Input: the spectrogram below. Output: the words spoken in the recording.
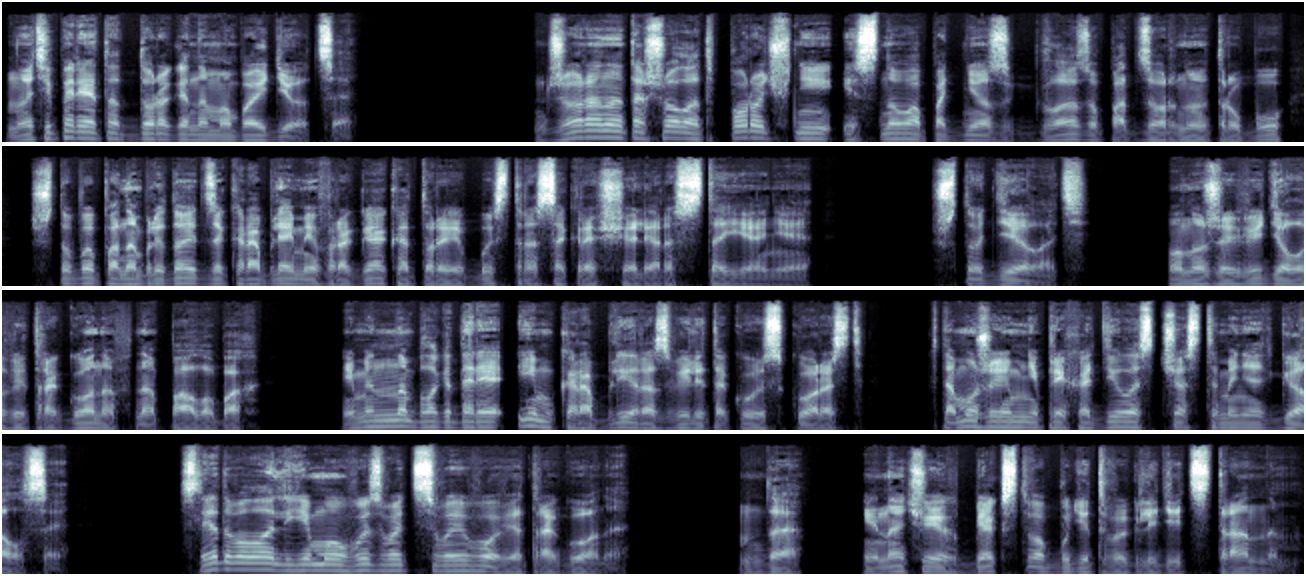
«Но теперь это дорого нам обойдется. Джоран отошел от поручней и снова поднес к глазу подзорную трубу, чтобы понаблюдать за кораблями врага, которые быстро сокращали расстояние. Что делать? Он уже видел ветрогонов на палубах. Именно благодаря им корабли развили такую скорость. К тому же им не приходилось часто менять галсы. Следовало ли ему вызвать своего ветрогона? Да, иначе их бегство будет выглядеть странным.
